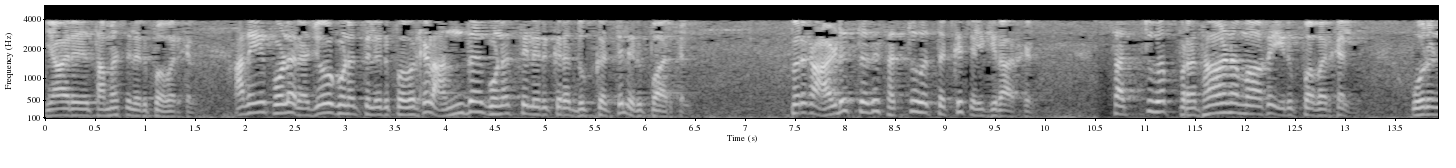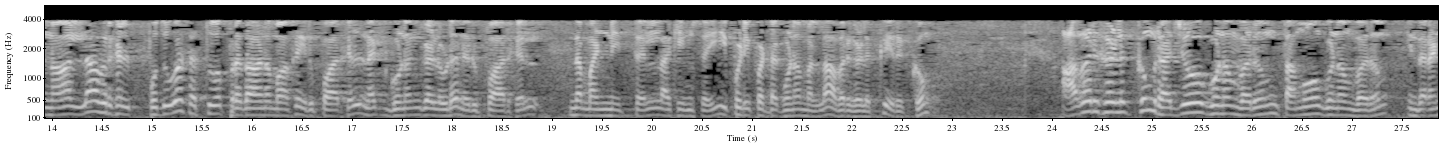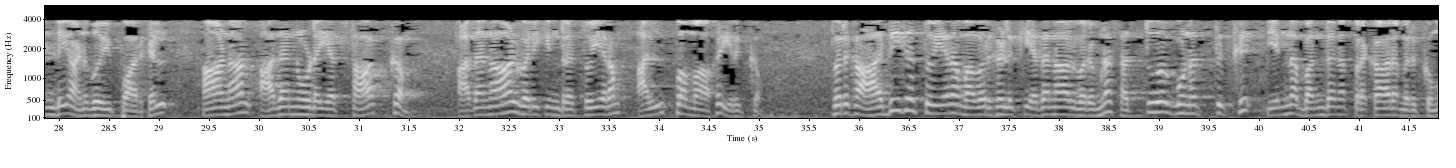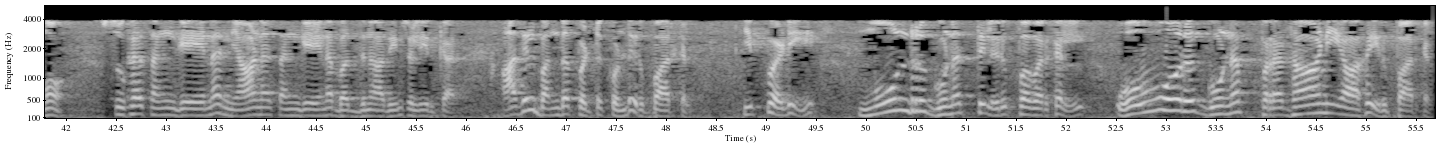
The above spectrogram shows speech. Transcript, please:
யாரு? தமசில் இருப்பவர்கள். அதே போல ரஜோகுணத்தில் இருப்பவர்கள் அந்த குணத்தில் இருக்கிற துக்கத்தில் இருப்பார்கள். பிறகு அடுத்தது சத்துவத்திற்கு செல்கிறார்கள். சத்துவ பிரதானமாக இருப்பவர்கள். ஒரு நாள்ல அவர்கள் பொதுவா சத்துவ பிரதானமாக இருப்பார்கள். நற்குணங்களுடன் இருப்பார்கள். இந்த மன்னித்தல் அகிம்சை இப்படிப்பட்ட குணமெல்லாம் அவர்களுக்கு இருக்கும். அவர்களுக்கும் ரஜோ குணம் வரும் தமோ குணம் வரும் இந்த ரெண்டையும் அனுபவிப்பார்கள். ஆனால் அதனுடைய தாக்கம் அதனால் வருகின்ற துயரம் அல்பமாக இருக்கும். பிறகு அதிக துயரம் அவர்களுக்கு எதனால் வரும்னா சத்துவ குணத்துக்கு என்ன பந்தன பிரகாரம் இருக்குமோ சுக சங்கேன ஞான சங்கேன பத்னாதின்னு சொல்லியிருக்கார். அதில் பந்தப்பட்டு கொண்டு இருப்பார்கள். இப்படி மூன்று குணத்தில் இருப்பவர்கள் ஒவ்வொரு குண பிரதானியாக இருப்பார்கள்.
